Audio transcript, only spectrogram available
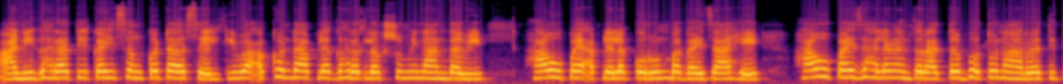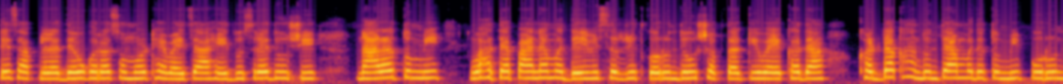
आणि घरातील काही संकट असेल किंवा अखंड आपल्या घरात लक्ष्मी नांदावी हा उपाय आपल्याला करून बघायचा आहे. हा उपाय झाल्यानंतर रात्रभर तो नारळ तिथेच आपल्याला देवघरासमोर ठेवायचा आहे. दुसऱ्या दिवशी नारळ तुम्ही वाहत्या पाण्यामध्ये विसर्जित करून देऊ शकता किंवा एखादा खड्डा खांदून त्यामध्ये तुम्ही पुरून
